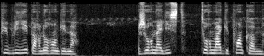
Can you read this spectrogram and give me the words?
Publié par Laurent Guéna. Journaliste, tourmag.com.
